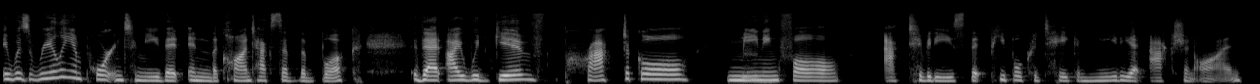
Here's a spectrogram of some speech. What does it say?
it was really important to me that in the context of the book that i would give practical. Mm. meaningful activities that people could take immediate action on.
